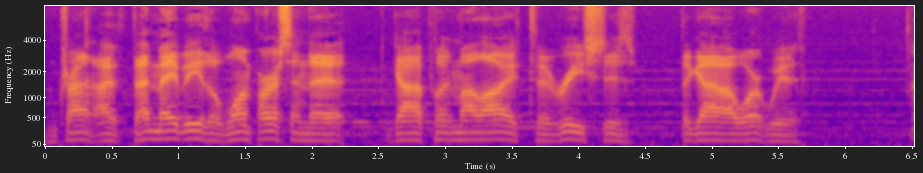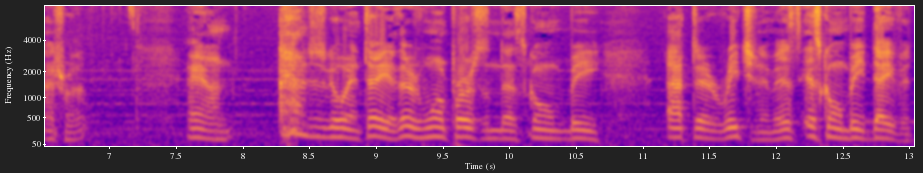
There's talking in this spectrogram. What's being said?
I'm trying. I, that may be the one person that God put in my life to reach is the guy I work with. That's right. And I'll just go ahead and tell you, there's one person that's going to be out there reaching him, it's, it's going to be David.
